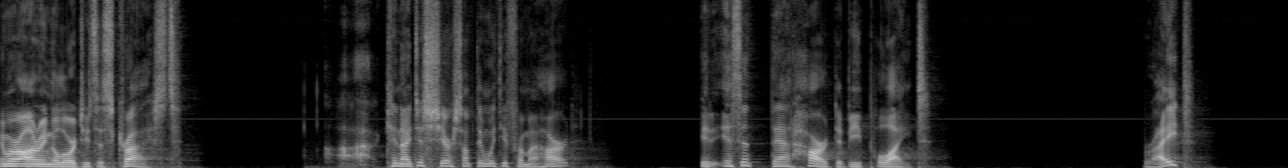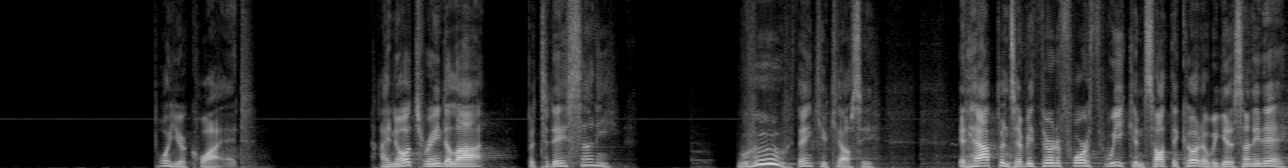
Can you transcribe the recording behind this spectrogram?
and we're honoring the Lord Jesus Christ can I just share something with you from my heart? It isn't that hard to be polite. Right? Boy, you're quiet. I know it's rained a lot, but today's sunny. Woohoo! Thank you, Kelsey. It happens every third or fourth week in South Dakota. We get a sunny day.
